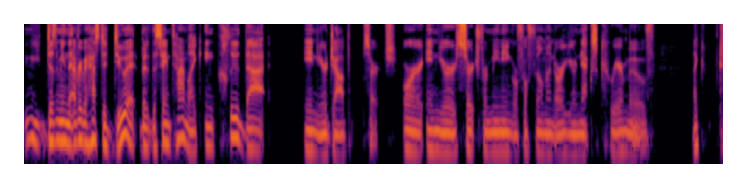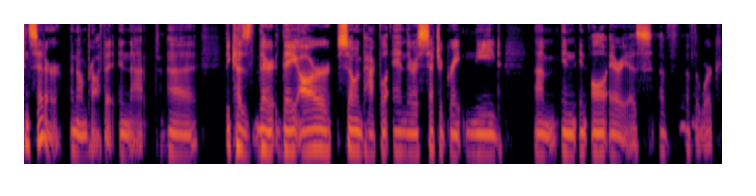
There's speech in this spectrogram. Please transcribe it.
it doesn't mean that everybody has to do it but at the same time like include that in your job search or in your search for meaning or fulfillment or your next career move. Like consider a nonprofit in that uh, because they're they are so impactful and there is such a great need um, in in all areas of of the work.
